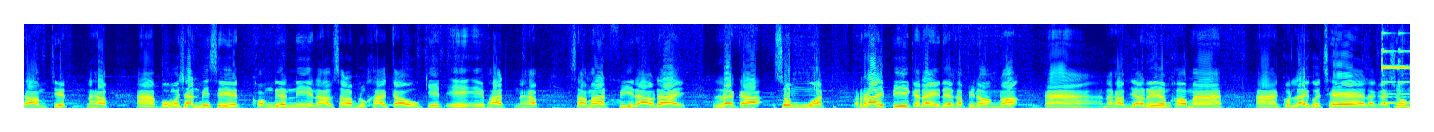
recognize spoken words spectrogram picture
2037 นะครับอ่าโปรโมชั่นพิเศษของเดือนนี้นะครับสำหรับลูกค้าเก่าเกรด A A พัทนะครับสามารถฟรีดาวได้ และก็ส่งงวดรายปีก็ได้เด้อครับพี่น้องเนาะอ่านะครับอย่าลืมเข้ามาอ่ากดไลค์กดแชร์ แล้วก็ชม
